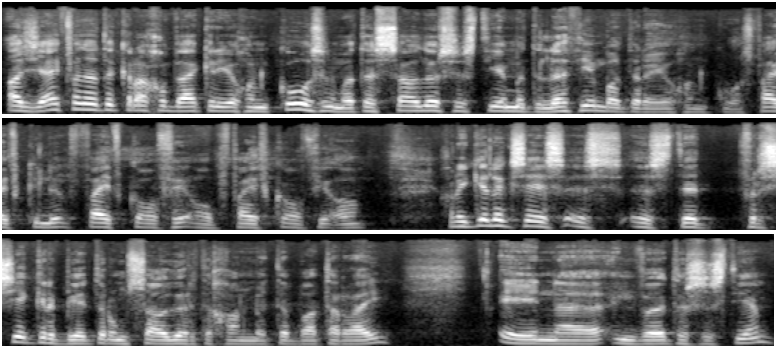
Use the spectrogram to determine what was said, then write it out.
as jy vat dat 'n kragopwekker jou gaan kos en wat 'n solar stelsel met 'n lithium battery jou gaan kos, 5 kg 5 kV op 5 kV op. Gaan ek eerlik sê is is is dit verseker beter om solar te gaan met 'n battery en 'n uh, inverter stelsel.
